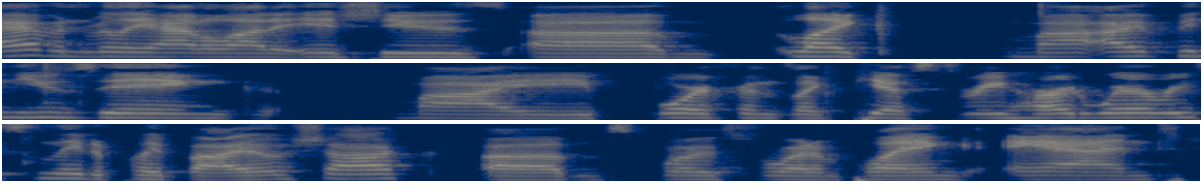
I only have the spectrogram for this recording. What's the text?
I haven't really had a lot of issues. Um, like my I've been using my boyfriend's like PS3 hardware recently to play Bioshock. Um, spoilers for what I'm playing, and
